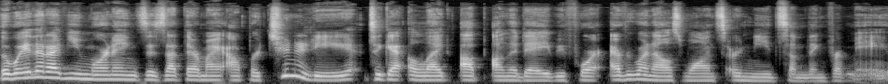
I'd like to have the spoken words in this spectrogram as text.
The way that I view mornings is that they're my opportunity to get a leg up on the day before everyone else wants or needs something from me,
